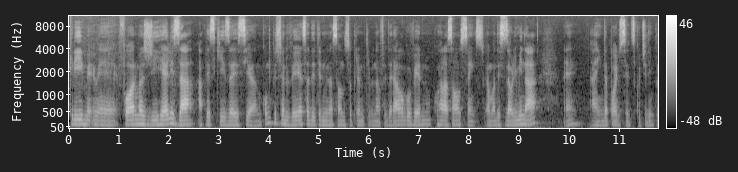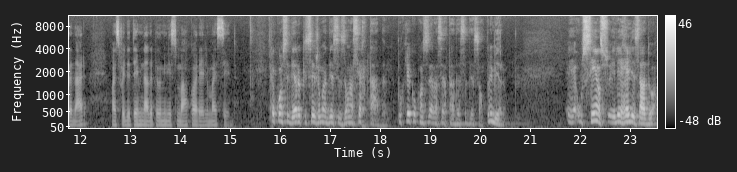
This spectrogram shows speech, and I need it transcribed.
crie é, formas de realizar a pesquisa esse ano. Como que o senhor vê essa determinação do Supremo Tribunal Federal ao governo com relação ao censo? É uma decisão liminar, né? ainda pode ser discutida em plenário, mas foi determinada pelo ministro Marco Aurélio mais cedo. Eu considero que seja uma decisão acertada. Por que, que eu considero acertada essa decisão? Primeiro, é, o censo ele é realizado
